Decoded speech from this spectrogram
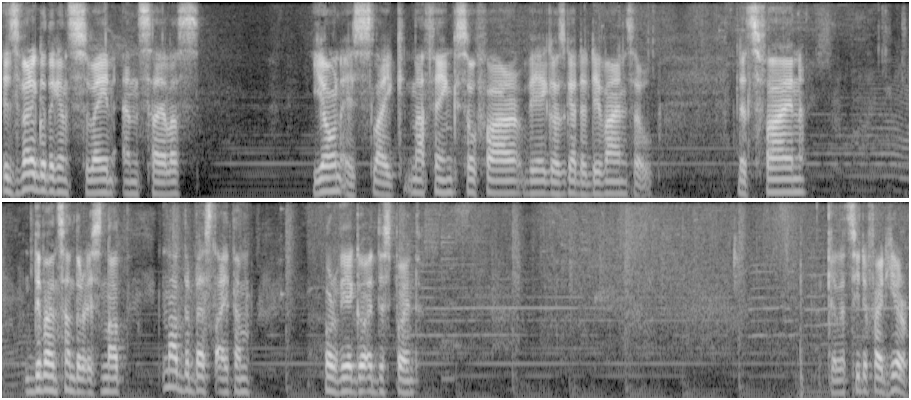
It's very good against Swain and Sylas. Yon is like nothing so far. Viego's got a Divine, so that's fine. Divine Thunder is not not the best item for Viego at this point. Okay, let's see the fight here.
